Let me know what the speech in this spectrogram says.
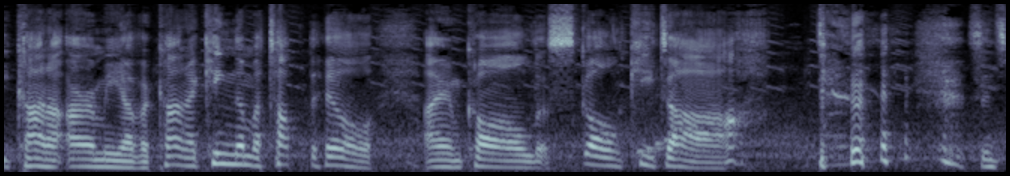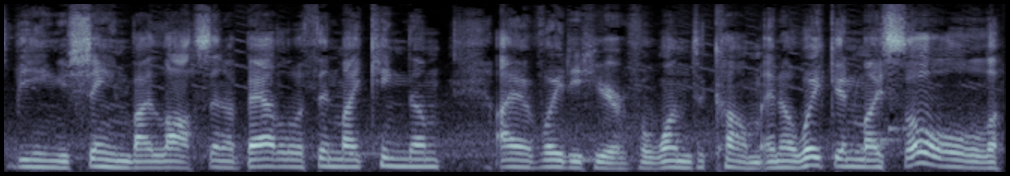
Ikana army of Ikana Kingdom atop the hill. I am called Skull Keeta. Since being shamed by loss in a battle within my kingdom, I have waited here for one to come and awaken my soul.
